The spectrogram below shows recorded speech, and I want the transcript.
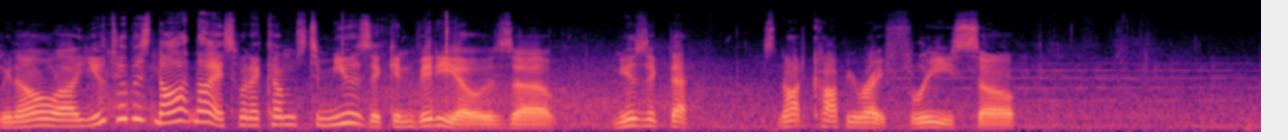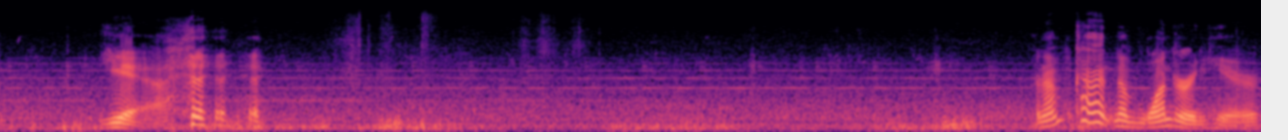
you know, uh, YouTube is not nice when it comes to music and videos. Uh, music that is not copyright free, so, yeah. And I'm kind of wondering here,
